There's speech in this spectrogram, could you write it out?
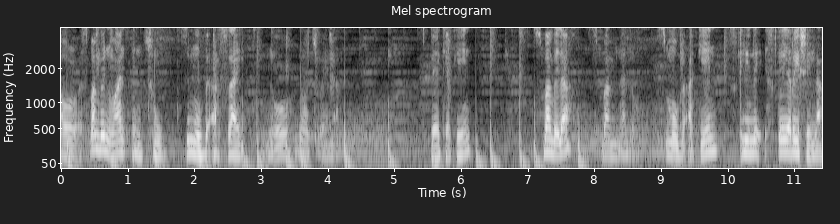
Or sibambeni 1 and 2 simove aside. No not wena back again sibambe la sibambe nalo simove again. Sclearishe la.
